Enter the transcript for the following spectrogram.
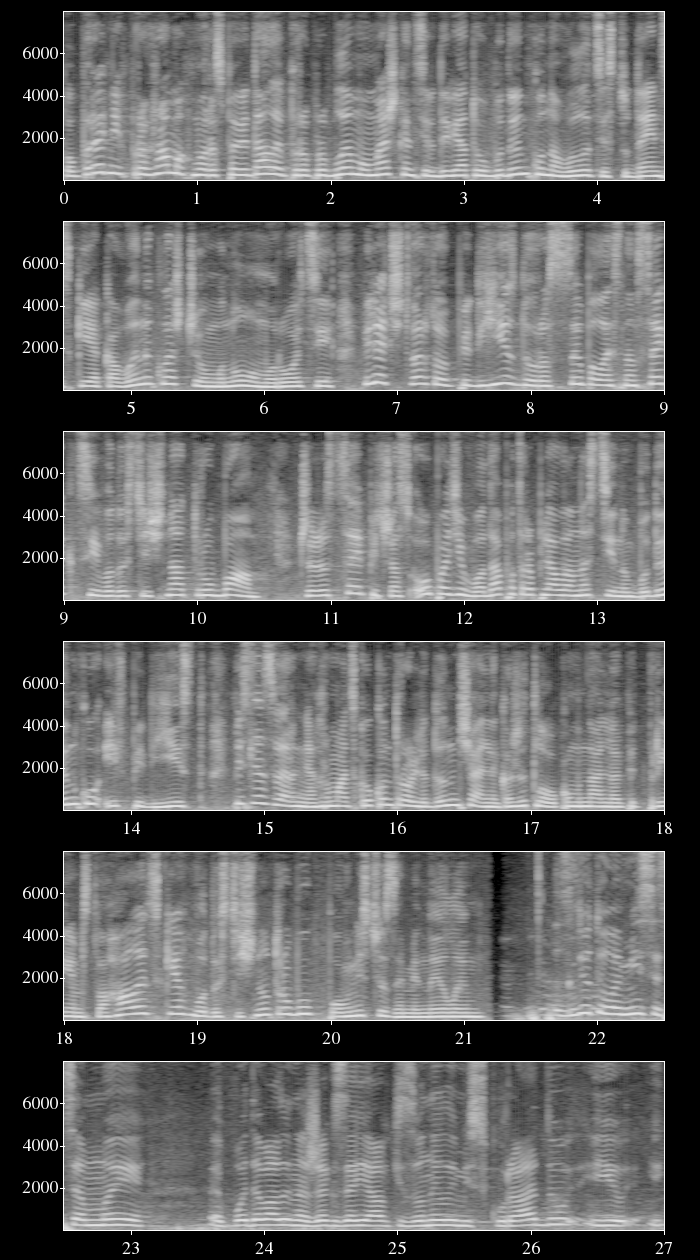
Попередніх програмах ми розповідали про проблему мешканців 9-го будинку на вулиці Студентській, яка виникла ще у минулому році. Біля четвертого під'їзду розсипалась на секції водостічна труба. Через це під час опадів вода потрапляла на стіну будинку і в під'їзд. Після звернення громадського контролю до начальника житлово-комунального підприємства Галицьке водостічну трубу повністю замінили. З лютого місяця ми подавали на ЖЕК заявки, дзвонили в міську раду і, і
